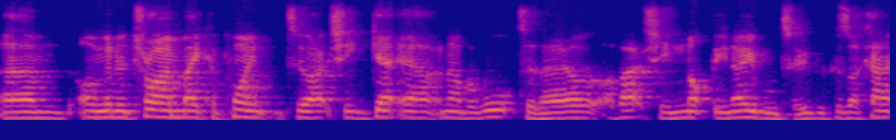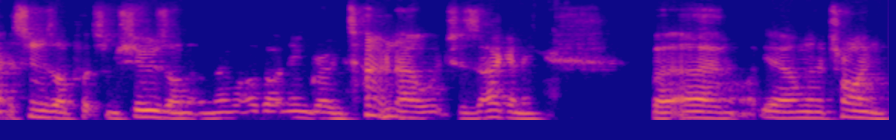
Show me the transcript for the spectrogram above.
um, I'm going to try and make a point to actually get out and have a walk today. I've actually not been able to because I can't. As soon as I put some shoes on at the moment, I've got an ingrown toenail, which is agony. But uh, yeah, I'm going to try and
